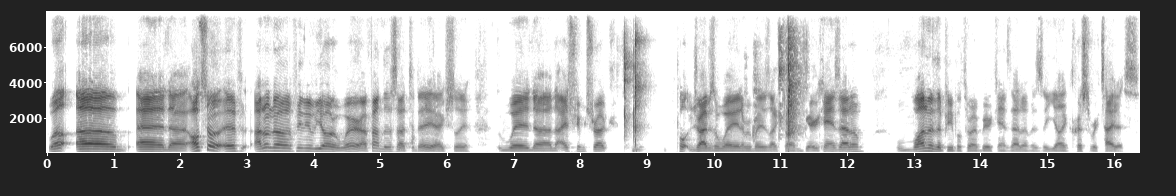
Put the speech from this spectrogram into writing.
Well, um, and uh, also, if I don't know if any of you are aware, I found this out today actually. When uh, the ice cream truck pull, drives away and everybody's like throwing beer cans at him, one of the people throwing beer cans at him is a young Christopher Titus,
